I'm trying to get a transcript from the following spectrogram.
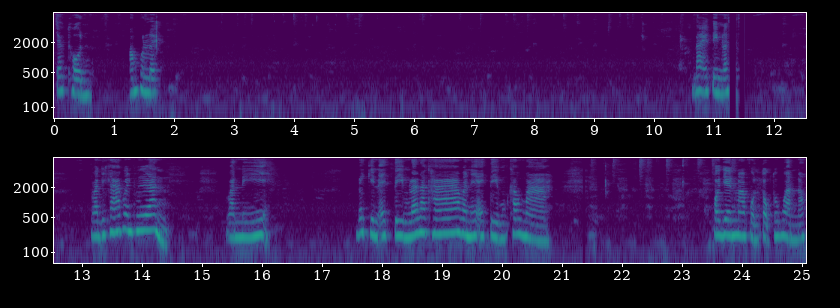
เจ้าทนน้องคนเล็กได้ไอติมแล้ว สวัสดีค่ะเพื่อนๆ วันนี้ ได้กินไอติมแล้วนะคะ วันนี้ไอติมเข้ามา พอเย็นมาฝนตกทุกวันเนาะ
